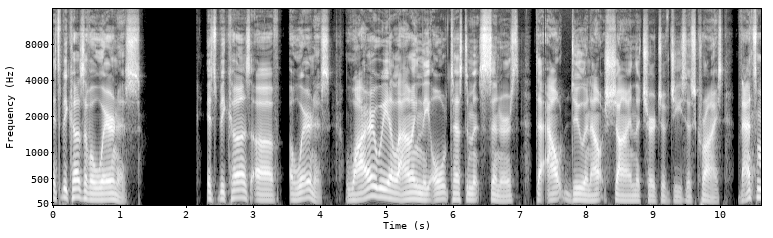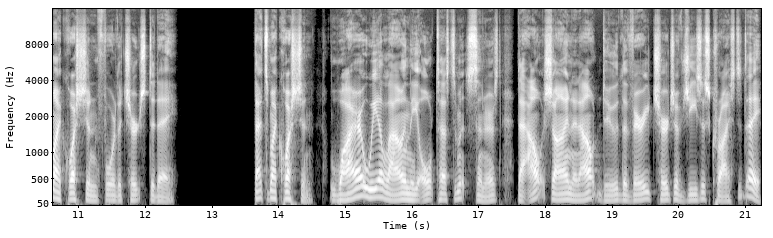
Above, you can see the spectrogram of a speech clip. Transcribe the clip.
it's because of awareness. It's because of awareness. Why are we allowing the Old Testament sinners to outdo and outshine the church of Jesus Christ? That's my question for the church today. That's my question. Why are we allowing the Old Testament sinners to outshine and outdo the very church of Jesus Christ today?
